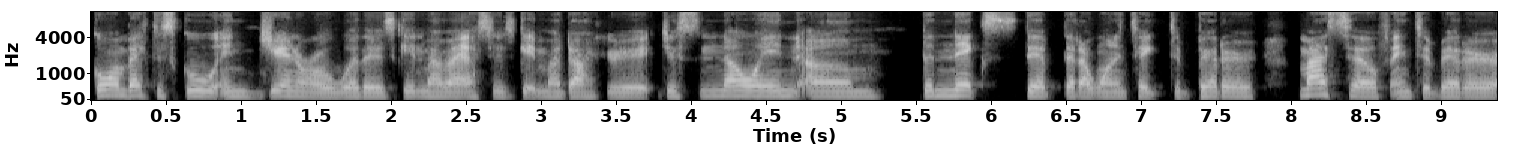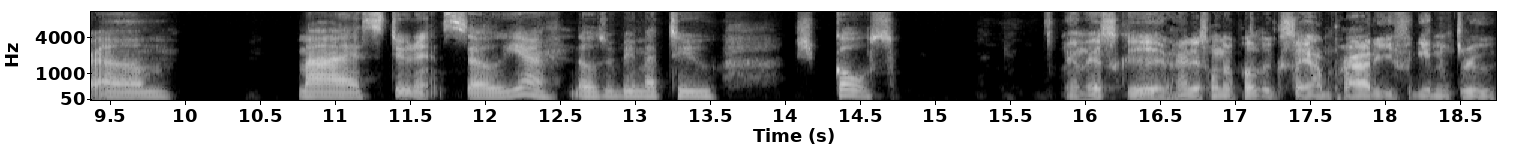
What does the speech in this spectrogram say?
going back to school in general whether it's getting my master's getting my doctorate just knowing um the next step that I want to take to better myself and to better um, my students. So yeah, those would be my two goals. And that's good. I just want to publicly say I'm proud of you for getting through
